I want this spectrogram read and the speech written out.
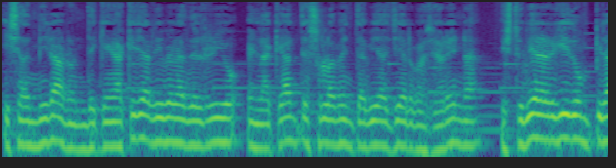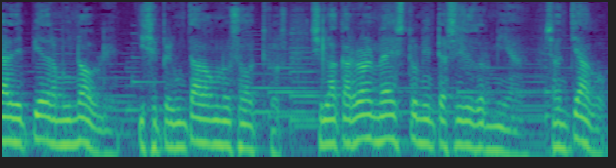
y se admiraron de que en aquella ribera del río, en la que antes solamente había hierbas y arena, estuviera erguido un pilar de piedra muy noble, y se preguntaban unos a otros si lo acarreó el maestro mientras ellos dormían. Santiago,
